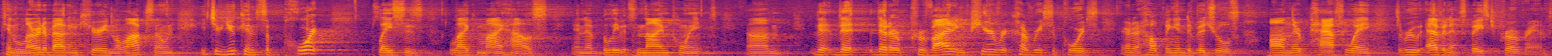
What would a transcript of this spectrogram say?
can learn about and carry naloxone. Each of you can support places like my house, and I believe it's Nine Point, um, that, that, that are providing peer recovery supports and are helping individuals on their pathway through evidence based programs.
